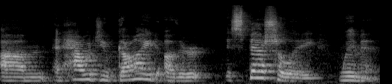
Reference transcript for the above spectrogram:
um, and how would you guide other, especially women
